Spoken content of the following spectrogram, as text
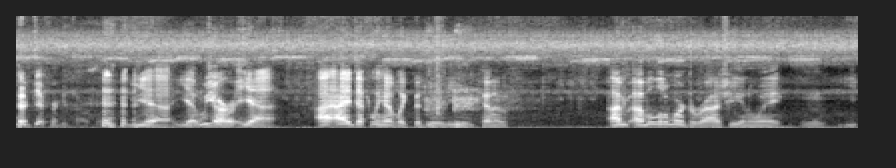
They're different guitar players. yeah, yeah, we are. Yeah, I, I definitely have like the dirty kind of. I'm, I'm a little more garagey in a way. Mm. Y-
